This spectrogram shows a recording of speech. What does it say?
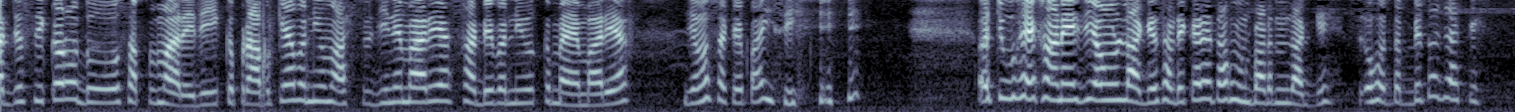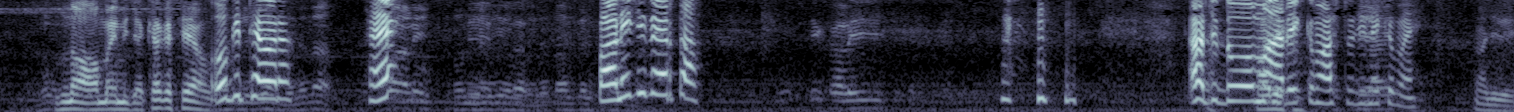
ਅੱਜ ਅਸੀਂ ਘਰੋਂ ਦੋ ਸੱਪ ਮਾਰੇ ਨੇ ਇੱਕ ਪ੍ਰਭ ਕਿਆ ਬੰਨਿਓ ਮਾਸਟਰ ਜੀ ਨੇ ਮਾਰਿਆ ਸਾਡੇ ਬੰਨਿਓ ਇੱਕ ਮੈਂ ਮਾਰਿਆ ਜਿਵੇਂ ਸਕੇ ਭਾਈ ਸੀ। ਉਹ ਚੂਹੇ ਖਾਣੇ ਜੀ ਆਉਣ ਲੱਗੇ ਸਾਡੇ ਘਰੇ ਤਾਂ ਹੁਣ ਵੜਨ ਲੱਗ ਗਏ। ਉਹ ਦੱਬੇ ਤਾਂ ਜਾ ਕੇ? ਨਾ ਮੈਂ ਨਹੀਂ ਚੱਕਿਆ ਕਿੱਥੇ ਆ ਉਹ। ਕਿੱਥੇ ਹੋਰ? ਹੈ? ਪਾਣੀ ਚ ਦੇਰ ਤਾਂ ਅੱਜ ਦੋ ਮਾਰੇ ਇੱਕ ਮਾਸਟਰ ਜੀ ਨੇ ਇੱਕ ਮੈਂ। ਹਾਂਜੀ। ਦੇ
